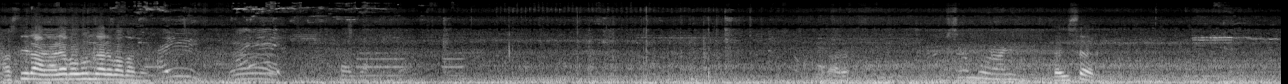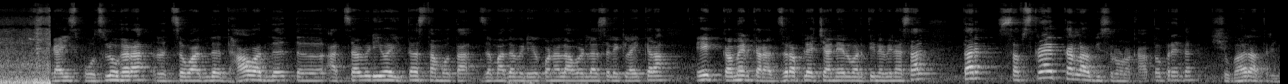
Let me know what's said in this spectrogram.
असतील गाड्या बघून जा रे बाबा मी आई काहीच पोचलो घरा. रच्च वाजलं दहा वाजलं तर आजचा व्हिडिओ इथंच थांबवता. जर माझा व्हिडिओ कोणाला आवडला असेल एक लाईक करा. एक कमेंट करा. जर आपल्या चॅनेलवरती नवीन असाल तर सबस्क्राईब करायला विसरू नका. तोपर्यंत शुभरात्री.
